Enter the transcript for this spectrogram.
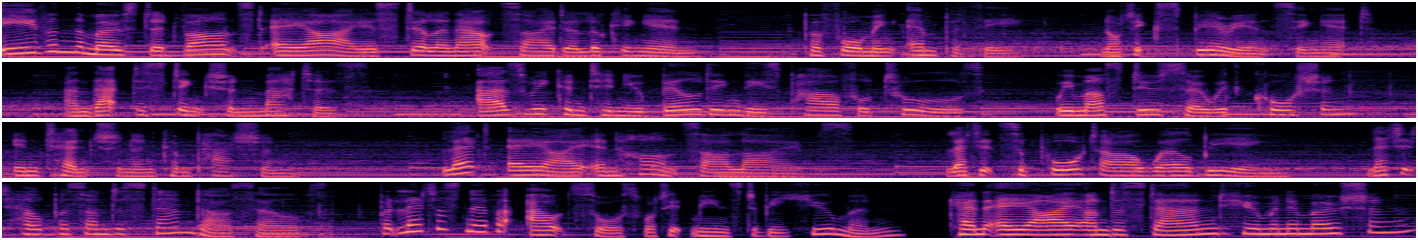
Even the most advanced AI is still an outsider looking in, performing empathy, not experiencing it. And that distinction matters. As we continue building these powerful tools, we must do so with caution intention and compassion. Let AI enhance our lives. Let it support our well-being. Let it help us understand ourselves. But let us never outsource what it means to be human. Can AI understand human emotion?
